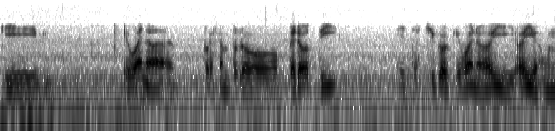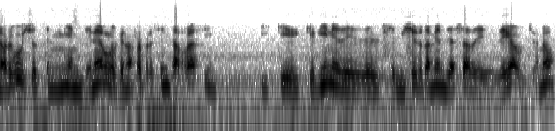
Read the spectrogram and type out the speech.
que, que bueno, por ejemplo, Perotti estos chicos que bueno, hoy hoy es un orgullo tener, tener lo que nos representa Racing y que, que viene del semillero también de allá de, Gaucho, ¿no?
